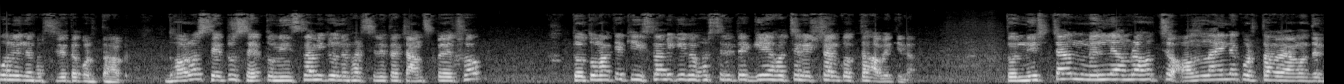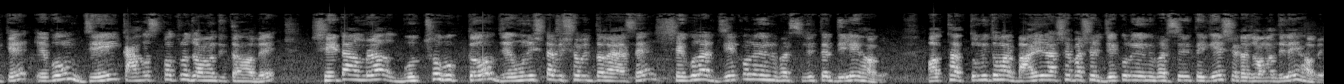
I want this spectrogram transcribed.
কোন ইউনিভার্সিটিতে করতে হবে? ধরো, সে টু সে তুমি ইসলামিক ইউনিভার্সিটিতে চান্স পেয়েছ তো তোমাকে কি ইসলামিক ইউনিভার্সিটিতে গিয়ে হচ্ছে নিশ্চয়ন করতে হবে কিনা? তো নিশ্চয়ন মেনলি আমরা হচ্ছে অনলাইনে করতে হবে আমাদেরকে এবং যেই কাগজপত্র জমা দিতে হবে, সেটা আমরা গুচ্ছভুক্ত যে উনিশটা বিশ্ববিদ্যালয় আছে, সেগুলার যে কোনো ইউনিভার্সিটিতে দিলেই হবে। অর্থাৎ তুমি তোমার বাড়ির আশেপাশের যে কোনো ইউনিভার্সিটিতে গিয়ে সেটা জমা দিলেই হবে।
